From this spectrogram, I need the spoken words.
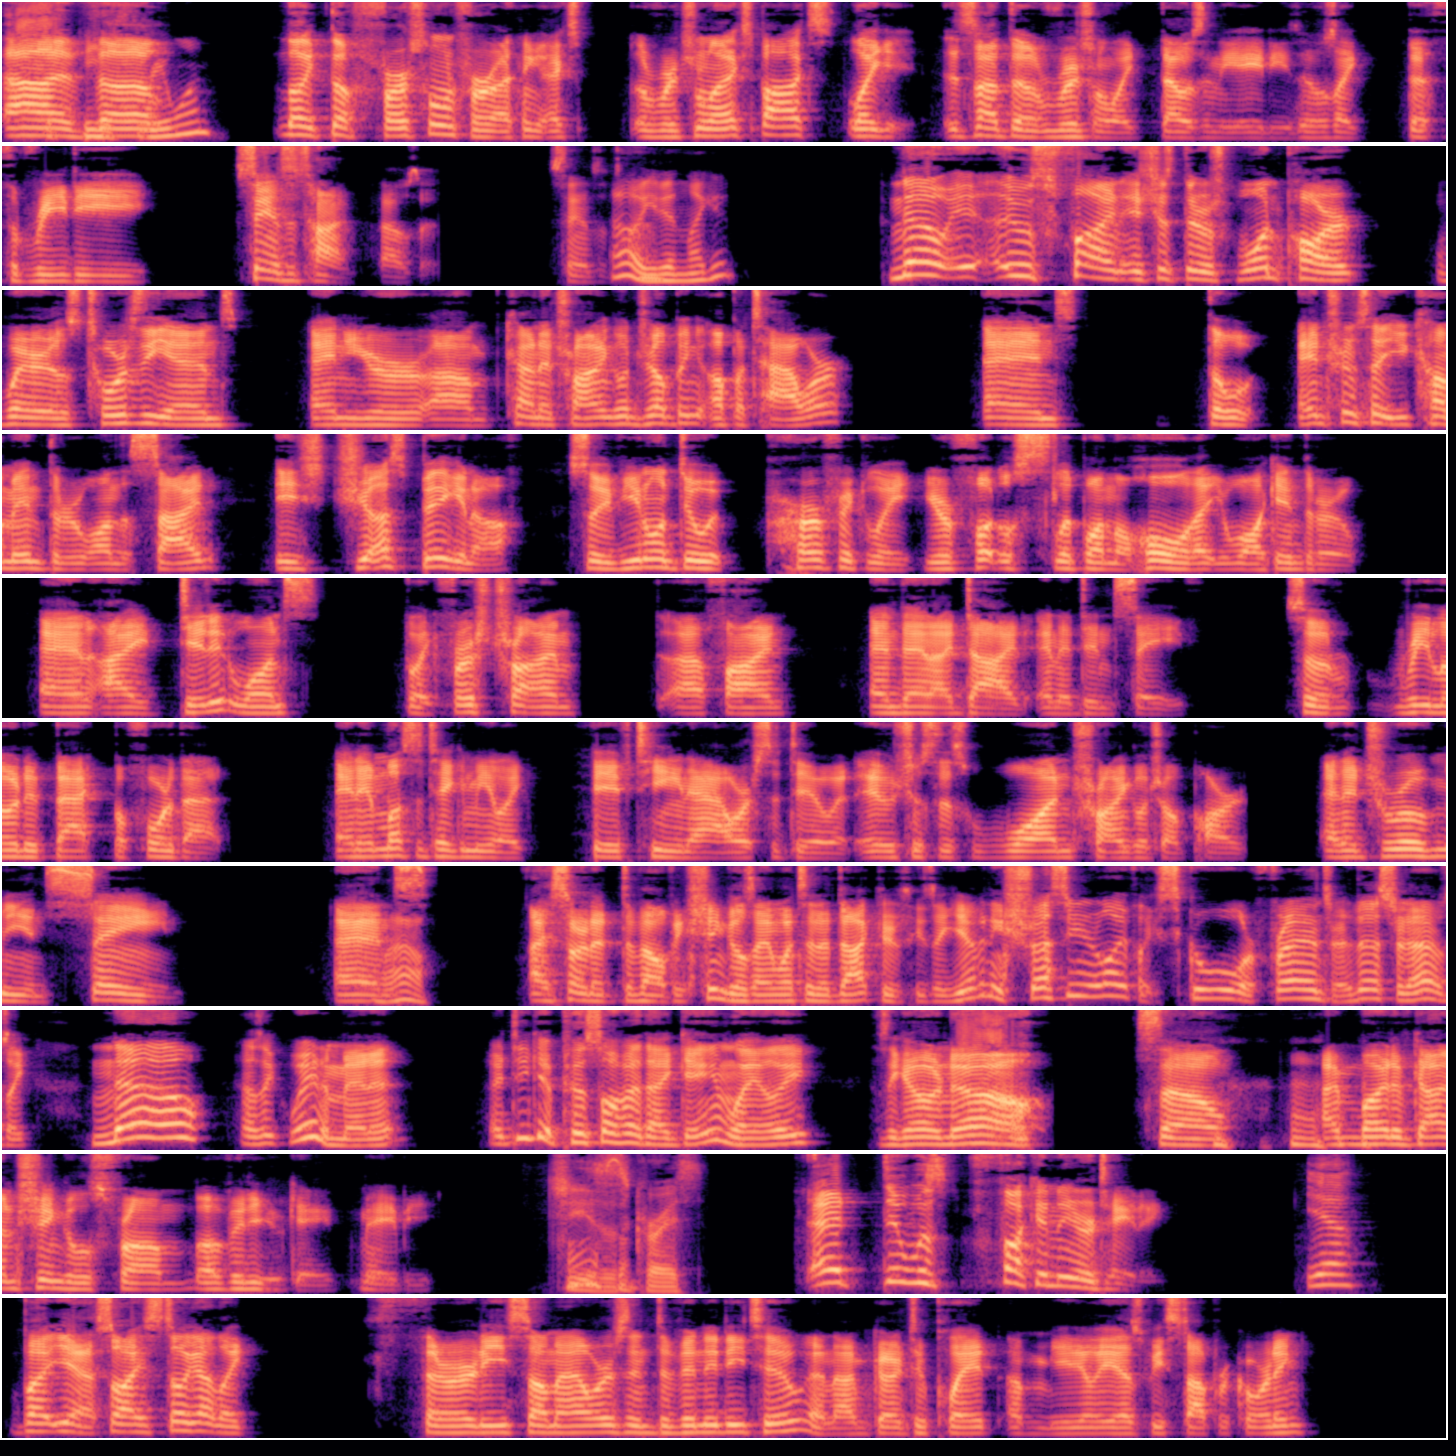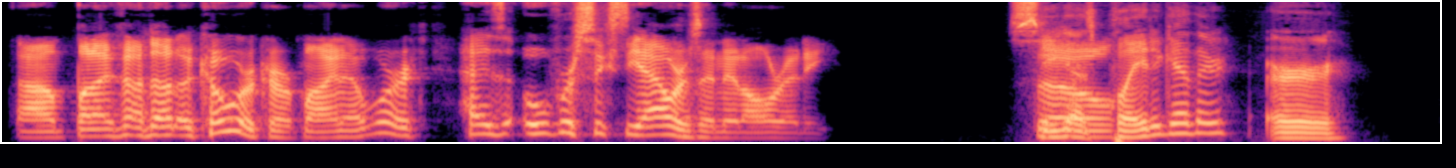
Uh, PS3 the one? Like the first one for I think X, original Xbox. Like it's not the original like that was in the 80s. It was like the 3D Sands of Time. That was it. Sands of Time. Oh, you didn't like it? No, it, it was fine. It's just there was one part where it was towards the end, and you're um, kind of triangle jumping up a tower, and the entrance that you come in through on the side is just big enough so if you don't do it perfectly, your foot will slip on the hole that you walk in through. And I did it once, like first time, uh, fine, and then I died and it didn't save. So it reloaded back before that, and it must have taken me like 15 hours to do it. It was just this one triangle jump part, and it drove me insane. And Wow. I started developing shingles. And I went to the doctors. He's like, "You have any stress in your life, like school or friends or this or that?" I was like, "No." I was like, "Wait a minute. I did get pissed off at that game lately." He's like, "Oh no." So I might have gotten shingles from a video game, maybe. Jesus Awesome. Christ. It, it was fucking irritating. Yeah. But yeah, so I still got like 30 some hours in Divinity 2, and I'm going to play it immediately as we stop recording. Um, but I found out a coworker of mine at work has over 60 hours in it already. So, you guys play together? Or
